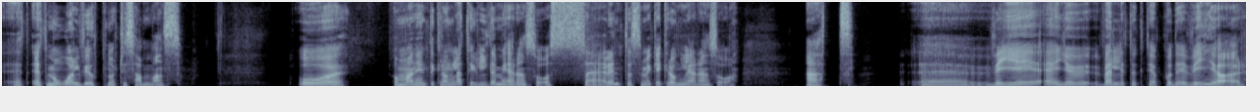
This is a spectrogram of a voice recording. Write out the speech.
ett, ett mål vi uppnår tillsammans. Och om man inte krånglar till det mer än så, så är det inte så mycket krångligare än så. Att eh, vi är ju väldigt duktiga på det vi gör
